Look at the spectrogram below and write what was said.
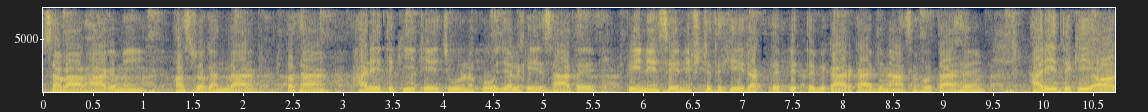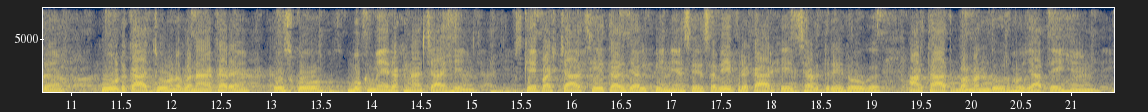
सवा भाग में अश्वगंधा तथा हरित की के चूर्ण को जल के साथ पीने से निश्चित ही रक्त पित्त विकार का विनाश होता है। हरित की और कोट का चूर्ण बनाकर उसको मुख में रखना चाहिए। उसके पश्चात शीतल जल पीने से सभी प्रकार के छर्द्री रोग अर्थात बमन दूर हो जाते हैं।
